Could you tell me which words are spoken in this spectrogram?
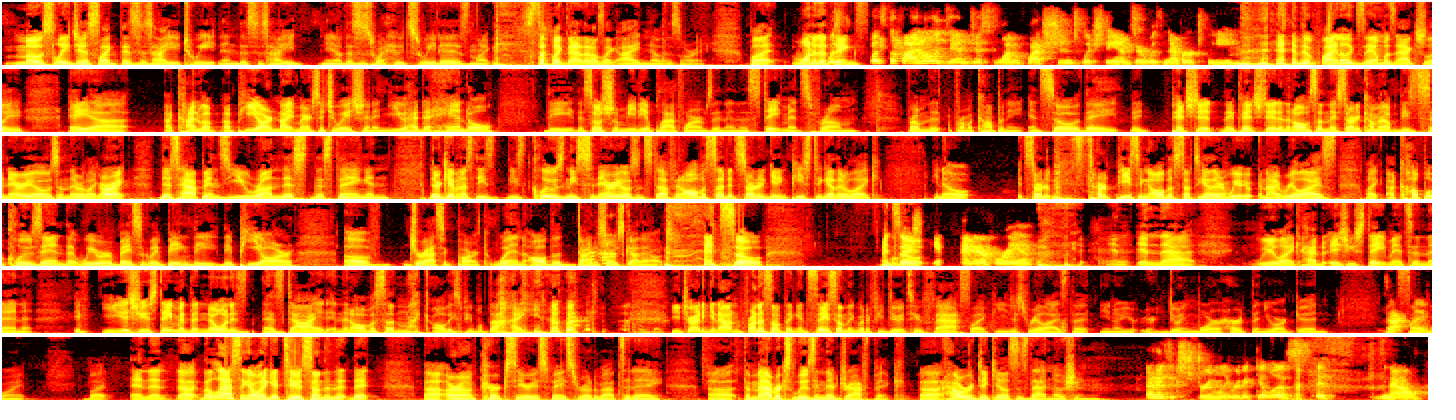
mostly just like this is how you tweet, and this is how you you know this is what Hootsuite is, and like stuff like that. That I was like, I know this already. But one of the Was, things, was the final exam just one question to which the answer was never tweet? the final exam was actually a uh, a kind of a, a PR nightmare situation, and you had to handle the the social media platforms and, and the statements from from the from a company. And so they they pitched it, they pitched it, and then all of a sudden they started coming up with these scenarios, and they were like, "All right, this happens, you run this this thing," and they're giving us these these clues and these scenarios and stuff, and all of a sudden it started getting pieced together like, you know, it started it started piecing all this stuff together and we and I realized like a couple clues in that we were basically being the the PR of Jurassic Park when all the dinosaurs got out. and so and Well, so nightmare for you. in in that we like had to issue statements and then if you issue a statement that no one has has died and then all of a sudden like all these people die, you know, like you try to get out in front of something and say something, but if you do it too fast, like you just realize that you know you're, you're doing more hurt than you are good at Exactly. some point. But and then uh, the last thing I want to get to is something that that uh, our own Kirk Serious Face wrote about today. Uh, the Mavericks losing their draft pick. Uh, how ridiculous is that notion? That is extremely ridiculous. It's you know,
